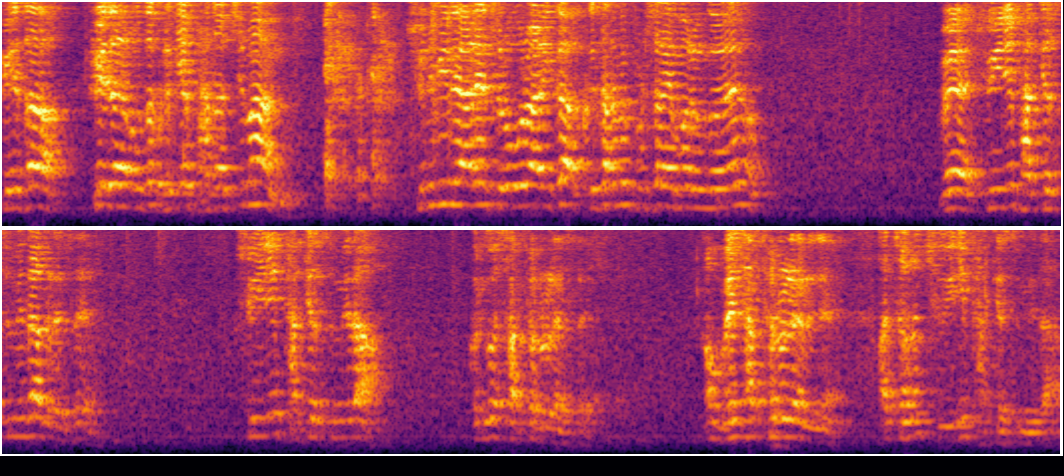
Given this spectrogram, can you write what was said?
회사 회장으로부터 그렇게 받았지만 주님이 내 안에 들어오고 나니까 그 사람이 불쌍해 보는 거예요. 왜 주인이 바뀌었습니다 그랬어요. 주인이 바뀌었습니다. 그리고 사표를 냈어요. 아, 왜 사표를 내느냐? 아 저는 주인이 바뀌었습니다.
